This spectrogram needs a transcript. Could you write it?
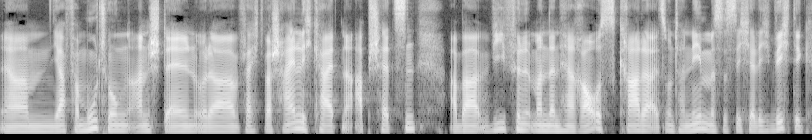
ähm, ja Vermutungen anstellen oder vielleicht Wahrscheinlichkeiten abschätzen. Aber wie findet man denn heraus? Gerade als Unternehmen ist es sicherlich wichtig,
